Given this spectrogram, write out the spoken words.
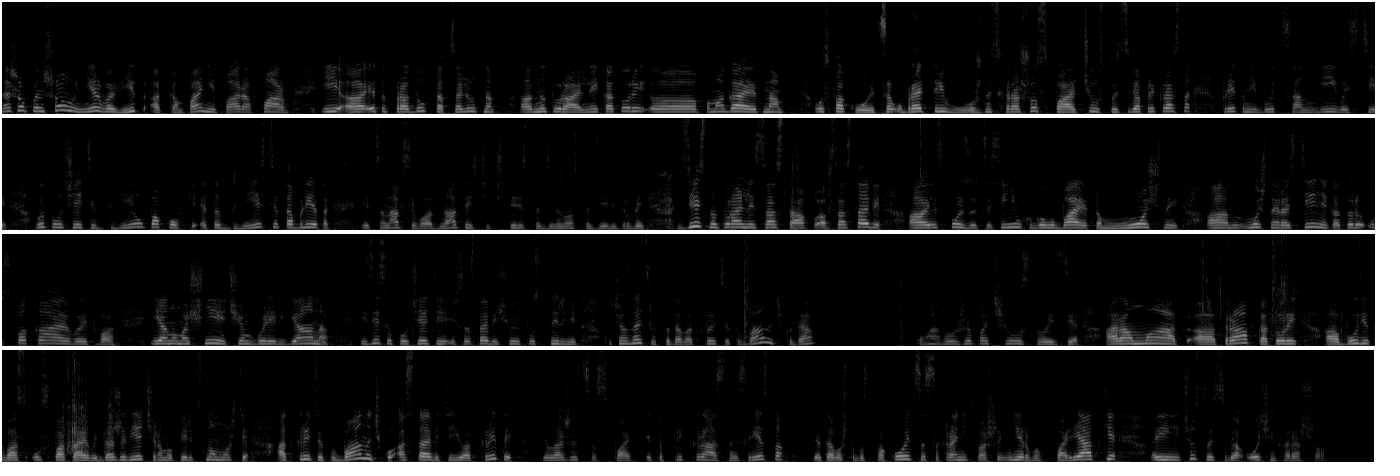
Наш опен-шоу «Нервовид» от компании Парафарм. И э, этот продукт абсолютно э, натуральный, который э, помогает нам успокоиться, убрать тревожность, хорошо спать, чувствовать себя прекрасно, при этом не будет сонливости. Вы получаете две упаковки, это 200 таблеток, и цена всего 1499 рублей. Здесь натуральный состав, в составе э, используется синюха голубая, это мощный, э, мощное растение, которое успокаивает вас, и оно мощнее, чем чем валерьяна. И здесь вы получаете и в составе еще и пустырник. Причем, знаете, вот когда вы откроете эту баночку, да, Ой, вы уже почувствуете аромат а, трав, который а, будет вас успокаивать. Даже вечером вы перед сном можете открыть эту баночку, оставить ее открытой и ложиться спать. Это прекрасное средство для того, чтобы успокоиться, сохранить ваши нервы в порядке и чувствовать себя очень хорошо.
